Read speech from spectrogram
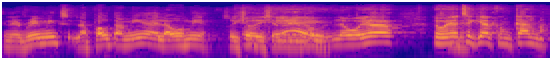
En el remix, la pauta mía es la voz mía, soy yo diciendo mi nombre. Lo voy a, lo voy a chequear con calma.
